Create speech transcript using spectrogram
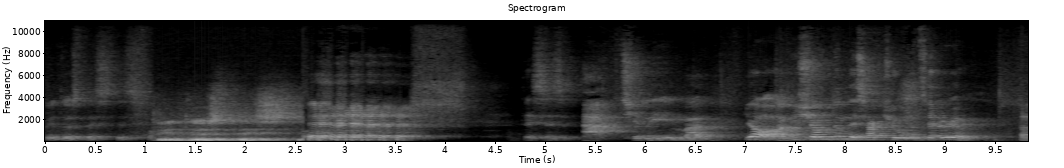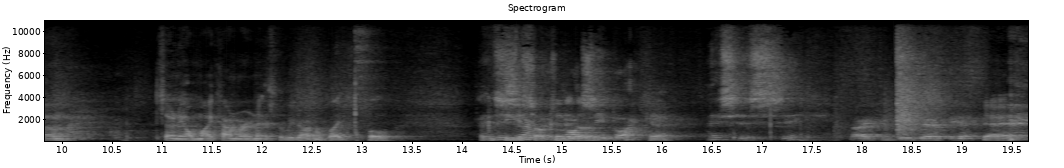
who does this? This. this is actually mad. Yo, have you shown them this actual material? Um, it's only on my camera in it, so we don't have like full. I can see your socks in it though. Glossy black. Yeah. This is sick. Like the DJ up here. Yeah.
